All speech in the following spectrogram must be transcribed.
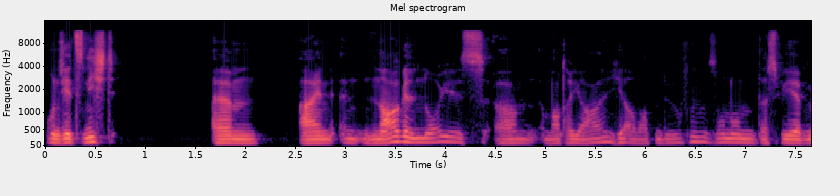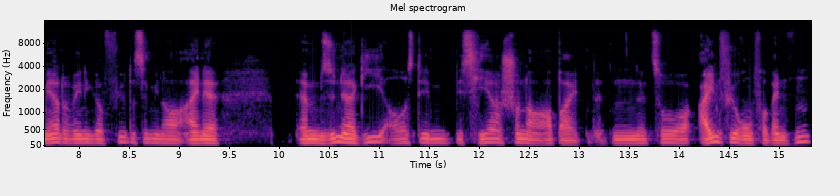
und jetzt nicht ähm, ein, ein nagelneues ähm, Material hier erwarten dürfen, sondern dass wir mehr oder weniger für das Seminar eine ähm, Synergie aus dem bisher schon Erarbeiteten äh, zur Einführung verwenden.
